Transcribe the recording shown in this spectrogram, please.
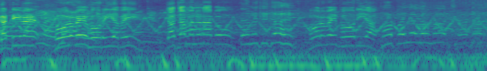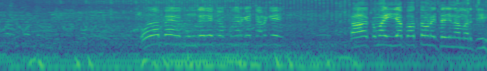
ਗੱਡੀ ਵੇ 4x4 ਹੀ ਆ ਬਈ। ਚਾਚਾ ਮੰਨਣਾ ਪਊ। ਤੈਨੂੰ ਚੀਜ਼ਾਂ ਸੀ? 4x4 ਹੀ ਆ। ਮੈਂ ਪਹਿਲੇ ਜੋ ਮੈਂ ਉਹਦਾ ਭੈਣ ਗੁੰਗੇ ਨੇ ਚੁੱਪ ਕਰਕੇ ਚੜ ਗਏ ਕਾ ਕਮਾਈ ਜਾ ਪੁੱਤ ਹੁਣ ਇੱਥੇ ਜਿੰਨਾ ਮਰਜ਼ੀ।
